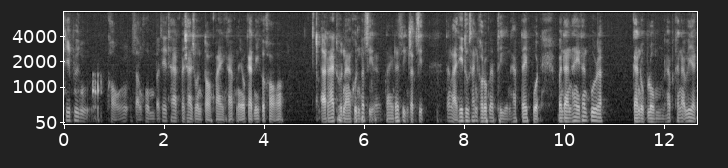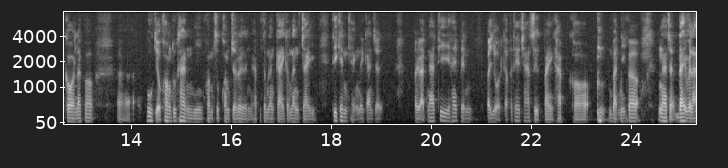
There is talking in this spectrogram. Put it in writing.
ที่พึ่งของสังคมประเทศชาติประชาชนต่อไปครับ ในโอกาสนี้ก็ขออาราธนาคุณพระศรีรัตนตรัยและสิ่งศักดิ์สิทธิ์ทั้งหลายที่ทุกท่านเคารพนับถือนะครับ ได้โปรดบันดาลให้ท่านผู้รับการอบรมนะครับคณะวิทยากรแล้วก็ผู้เกี่ยวข้องทุกท่านมีความสุขความเจริญนะครับมีกำลังกายกำลังใจที่เข้มแข็งในการจะปฏิบัติหน้าที่ให้เป็นประโยชน์กับประเทศชาติสืบไปครับ ขอบัดนี้ก็น่าจะได้เวลา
